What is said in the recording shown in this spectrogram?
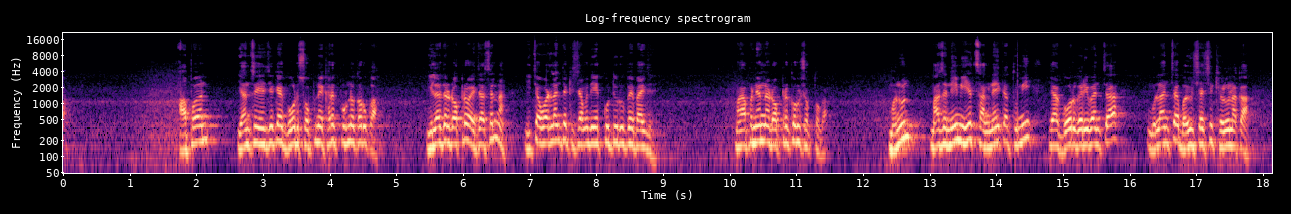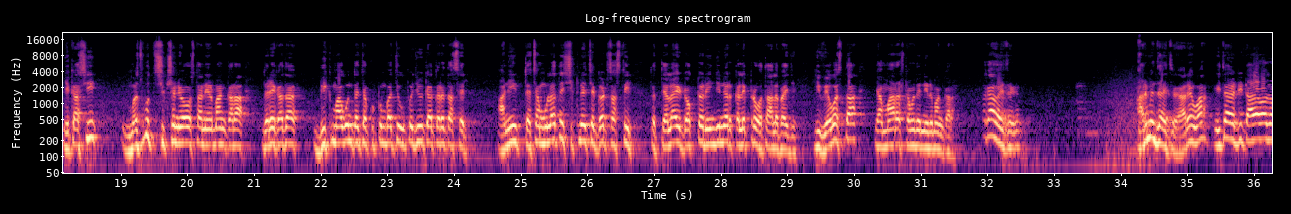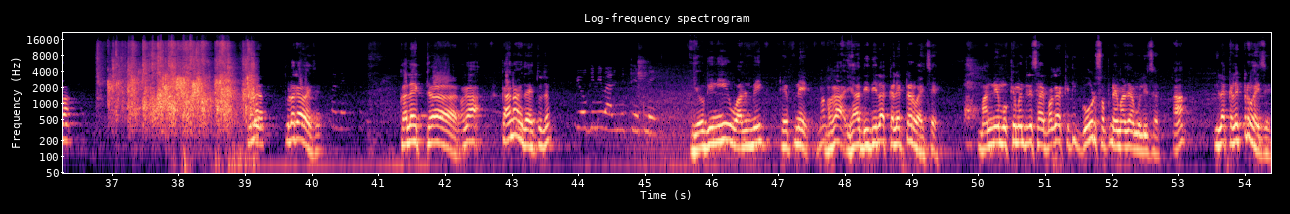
आपण यांचं हे जे काही गोड स्वप्न आहे खरंच पूर्ण करू का? हिला जर डॉक्टर व्हायचं असेल ना हिच्या वडिलांच्या खिशामध्ये एक कोटी रुपये पाहिजे. मग आपण यांना डॉक्टर करू शकतो का? म्हणून माझं नेहमी हेच सांगणं आहे का तुम्ही या गोरगरिबांच्या मुलांच्या भविष्याशी खेळू नका. एक अशी मजबूत शिक्षण व्यवस्था निर्माण करा. जर एखादा भीक मागून त्याच्या कुटुंबाची उपजीविका करत असेल आणि त्याच्या मुलातही शिकण्याचे गट्स असतील तर त्यालाही डॉक्टर इंजिनियर कलेक्टर होता आलं पाहिजे. ही व्यवस्था या महाराष्ट्रामध्ये निर्माण करा. काय व्हायचं? का आर्मीत जायचं. अरे वा हिच्यासाठी टाळ्या वाजवा. तुला तुला काय व्हायचं? कलेक्टर बघा काय नाव आहे तुझं? योगिनी वाल्मिक ठेपणे. योगिनी वाल्मिक ठेपणे. बघा ह्या दिदीला कलेक्टर व्हायचे माननीय मुख्यमंत्री साहेब बघा किती गोड स्वप्न आहे माझ्या मुलीचं हां? हिला कलेक्टर व्हायचे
